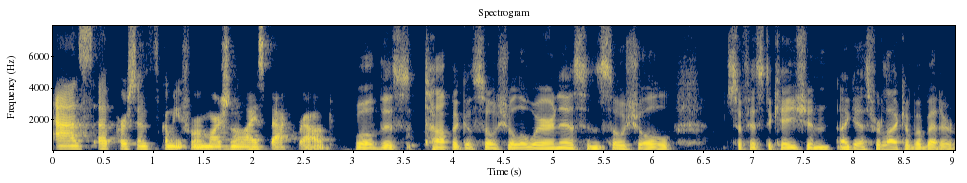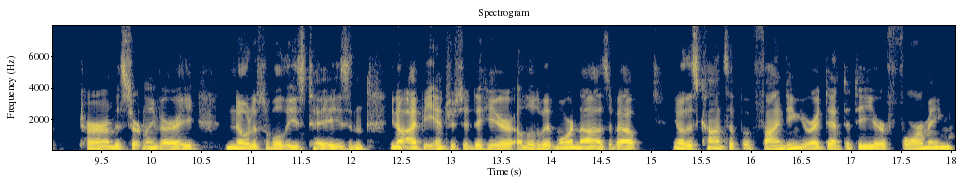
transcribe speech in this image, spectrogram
as a person coming from a marginalized background. Well, this topic of social awareness and social sophistication, I guess, for lack of a better term is certainly very noticeable these days. And you know, I'd be interested to hear a little bit more, Naz, about you know this concept of finding your identity or forming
